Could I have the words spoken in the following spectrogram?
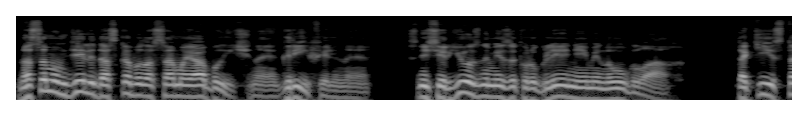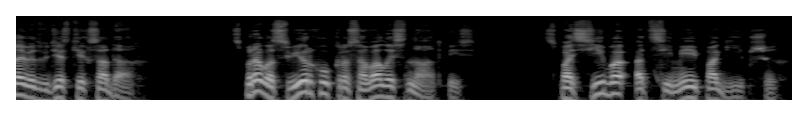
На самом деле доска была самая обычная, грифельная, с несерьезными закруглениями на углах. Такие ставят в детских садах. Справа сверху красовалась надпись «Спасибо от семей погибших»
